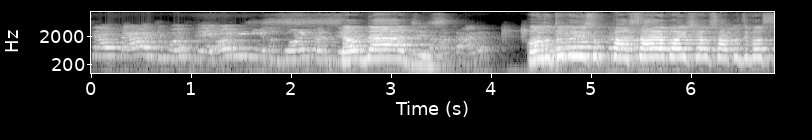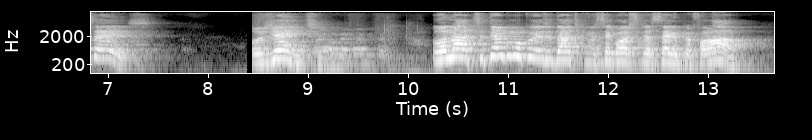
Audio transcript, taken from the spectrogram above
saudade de você. Oi, meninos. Oi, prazer. Saudades. Quando tudo isso passar, eu vou encher o saco de vocês. Ô, gente. Ô, Nath, você tem alguma curiosidade que você goste da série pra falar?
